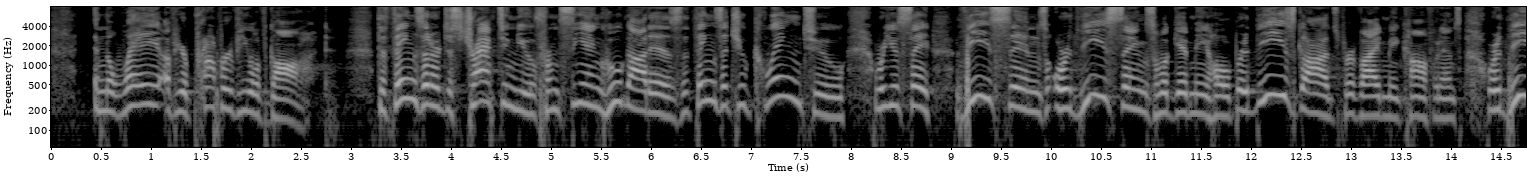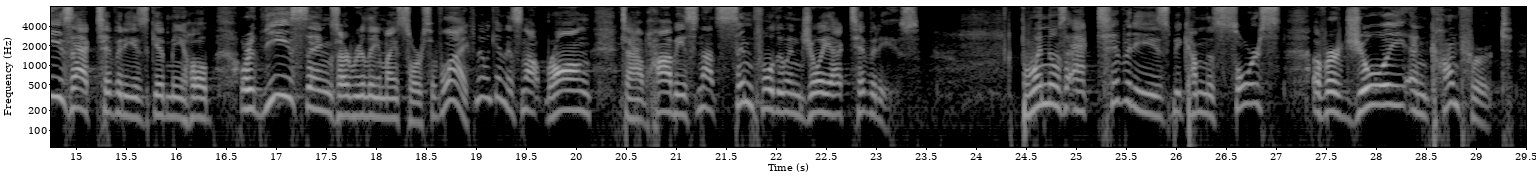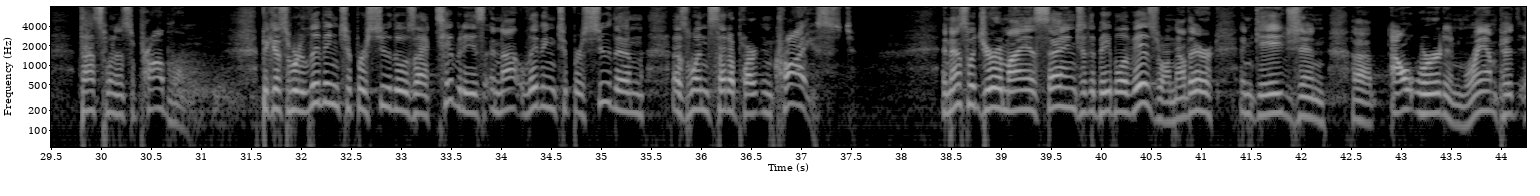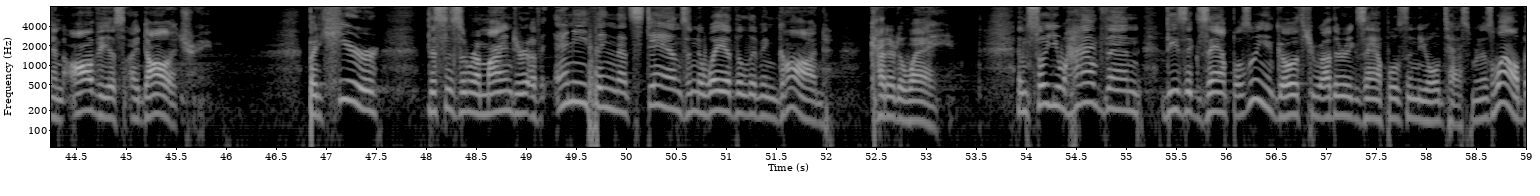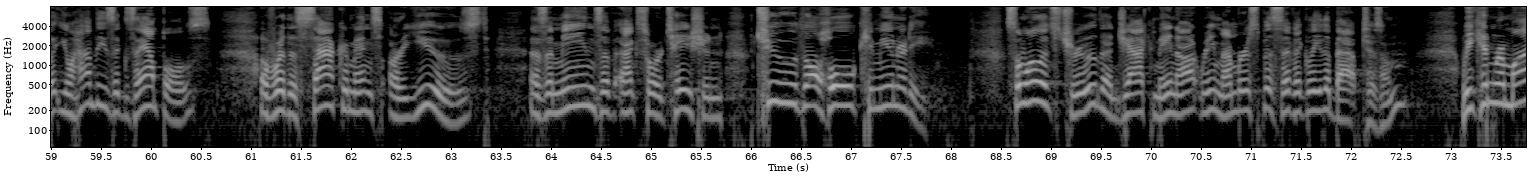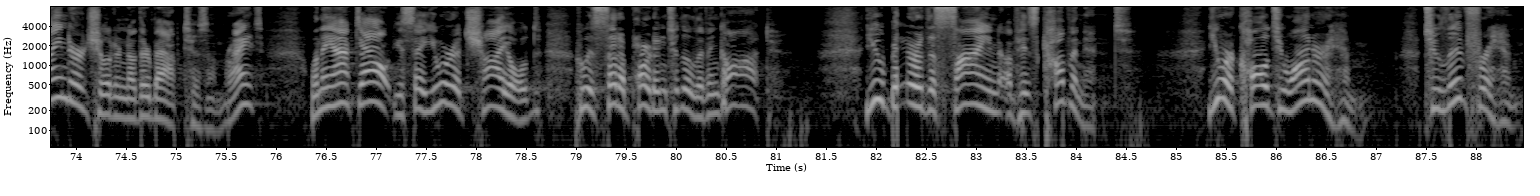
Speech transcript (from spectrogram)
in the way of your proper view of God. The things that are distracting you from seeing who God is, the things that you cling to, where you say, These sins or these things will give me hope, or these gods provide me confidence, or these activities give me hope, or these things are really my source of life. Now, again, it's not wrong to have hobbies, it's not sinful to enjoy activities. But when those activities become the source of our joy and comfort, that's when it's a problem. Because we're living to pursue those activities and not living to pursue them as one set apart in Christ. And that's what Jeremiah is saying to the people of Israel. Now they're engaged in uh, outward and rampant and obvious idolatry. But here, this is a reminder of anything that stands in the way of the living God, cut it away. And so you have then these examples. We can go through other examples in the Old Testament as well, but you have these examples of where the sacraments are used as a means of exhortation to the whole community. So while it's true that Jack may not remember specifically the baptism, we can remind our children of their baptism, right? When they act out, you say, You are a child who is set apart unto the living God. You bear the sign of his covenant. You are called to honor him, to live for him,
